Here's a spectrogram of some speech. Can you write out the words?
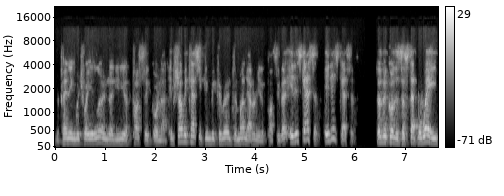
depending which way you learn, that you need a pasuk or not. If Shabbat Kesef can be converted to money, I don't need a pasuk. That it is Kesef. It is Kesef. Just because it's a step away,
